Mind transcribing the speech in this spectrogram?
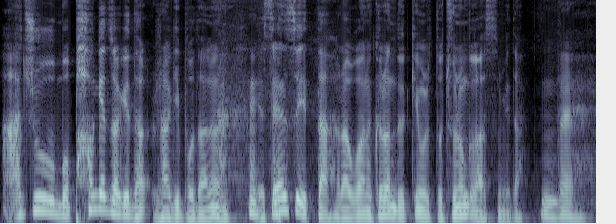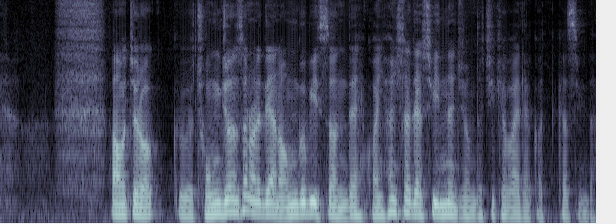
아주 뭐 파괴적이다라기보다는 센스 있다라고 하는 그런 느낌을 또 주는 것 같습니다. 네. 아무쪼록 그 종전 선언에 대한 언급이 있었는데 과연 현실화될 수 있는지 좀 더 지켜봐야 될 것 같습니다.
